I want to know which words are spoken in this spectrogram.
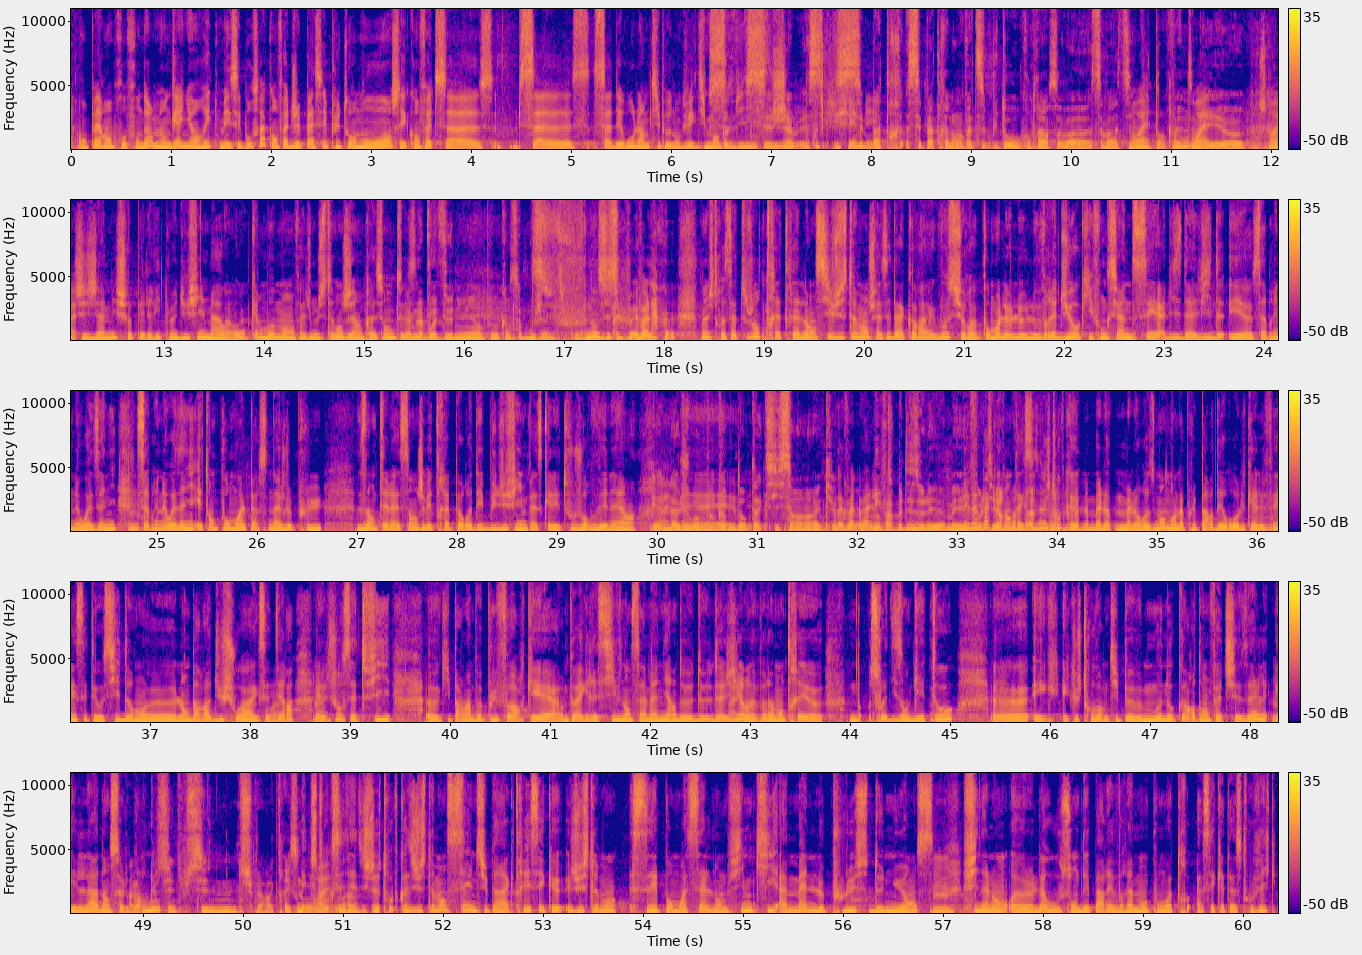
on perd en profondeur, mais on gagne en rythme. Et c'est pour ça qu'en fait, j'ai passé plutôt un moment. C'est qu'en fait, ça, ça, ça, déroule un petit peu. Donc effectivement, comme tu dis, c'est. C'est pas, très long. En fait, c'est plutôt au contraire. Ça va, ça va assez vite en fait. Et, je crois que j'ai jamais chopé le rythme du film à ah aucun moment. En fait, justement, j'ai l'impression que même la boîte de nuit un peu quand ça bougeait un petit peu. Non, c'est voilà. Non, je trouve ça toujours très très lent. Si justement, je suis assez d'accord avec vous sur. Pour moi, le, vrai duo qui fonctionne, c'est Alice David et euh, Sabrina Wazani. Mm. Sabrina Wazani étant pour moi le personnage le plus intéressant. J'avais très peur au début du film parce qu'elle est toujours vénère. Et elle la joue un peu comme dans Taxi 5. enfin, bah, désolé, mais, mais il faut le dire. dans Taxi 5, je trouve que malheureusement, dans la plupart des rôles qu'elle mm. fait, c'était aussi dans euh, l'embarras du choix, etc. Elle est toujours cette fille euh, qui parle un peu plus fort, qui est un peu agressive dans sa manière d'agir, de, vraiment très soi-disant ghetto euh, et, que je trouve un petit peu monocorde en fait chez elle. Et là, d'un seul Alors coup, que c'est une, super actrice. Mais je, trouve que je trouve que justement c'est une super actrice et que justement c'est pour moi celle dans le film qui amène le plus de nuances. Mm. Finalement, euh, là où son départ est vraiment pour moi assez catastrophique,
